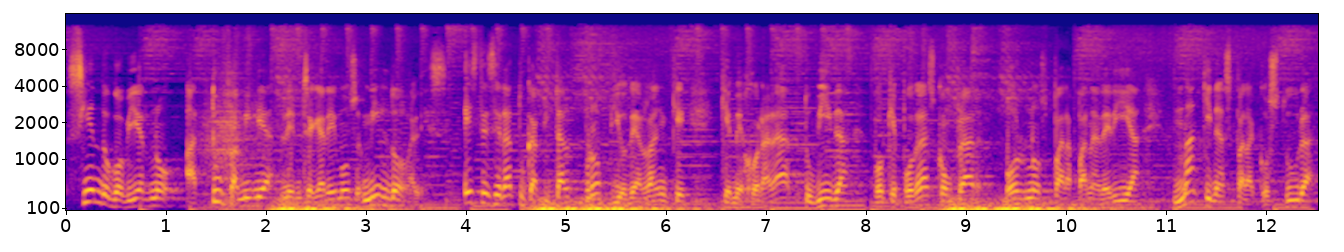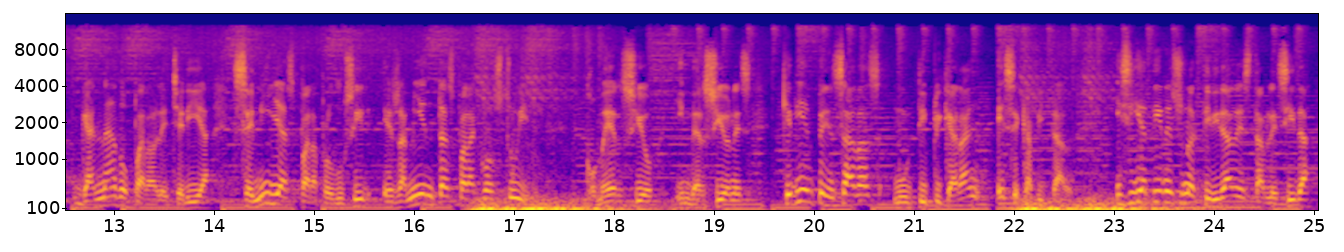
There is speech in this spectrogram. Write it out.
Siendo gobierno, a tu familia le entregaremos mil dólares. Este será tu capital propio de arranque que mejorará tu vida porque podrás comprar hornos para panadería, máquinas para costura, ganado para lechería, semillas para producir, herramientas para construir comercio, inversiones que bien pensadas multiplicarán ese capital. Y si ya tienes una actividad establecida,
